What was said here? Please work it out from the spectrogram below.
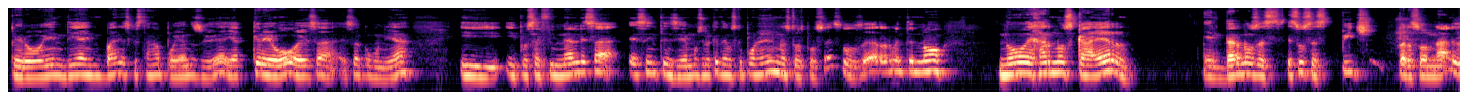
pero hoy en día hay varios que están apoyando su idea, ya creó esa, esa comunidad. Y, y, pues al final esa, esa intensidad emocional que tenemos que poner en nuestros procesos, o sea, realmente no, no dejarnos caer, el darnos esos speech personales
